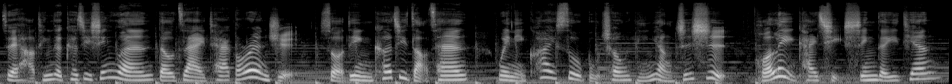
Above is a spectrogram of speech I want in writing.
最好听的科技新闻都在 Tag Orange，锁定科技早餐，为你快速补充营养知识，活力开启新的一天。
